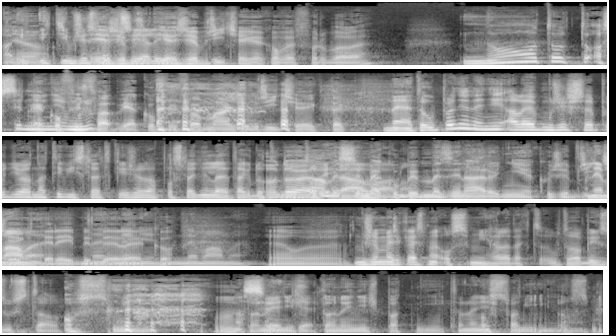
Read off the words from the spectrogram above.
A i, i, tím, že jsme je, přijeli... Je žebříček jako ve fotbale? No, to, to asi jako není. FIFA, jako FIFA má žebříček, tak... ne, to úplně není, ale můžeš se podívat na ty výsledky, že na poslední léta, kdo no to, to já to myslím, jako by mezinárodní jako žebříček, nemáme. který by ne, byl není, jako... Nemáme. Jo, jo. Můžeme říkat, že jsme osmí, ale tak to, u toho bych zůstal. Osmí. No, to, není, to není špatný. To není osmí, špatný. No. Osmí,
